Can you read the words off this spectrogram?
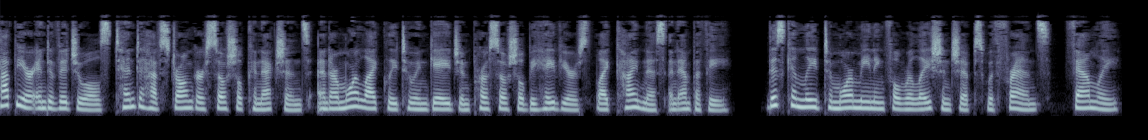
Happier individuals tend to have stronger social connections and are more likely to engage in prosocial behaviors like kindness and empathy. This can lead to more meaningful relationships with friends, family,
